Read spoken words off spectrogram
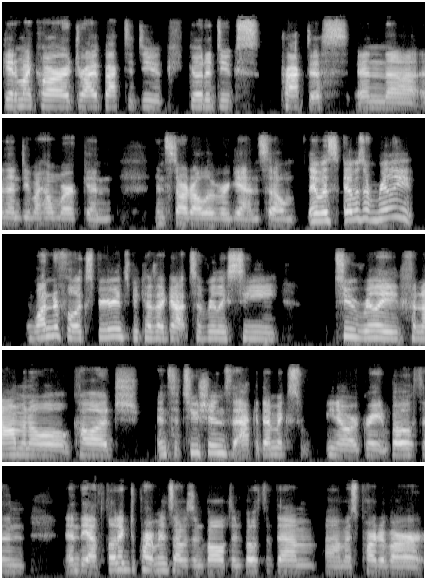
get in my car, drive back to Duke, go to Duke's practice, and uh, and then do my homework and and start all over again. So it was it was a really wonderful experience because I got to really see two really phenomenal college institutions. The academics, you know, are great both, and and the athletic departments. I was involved in both of them um, as part of our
